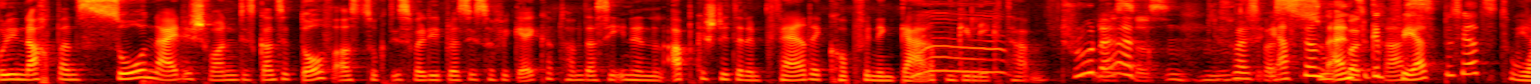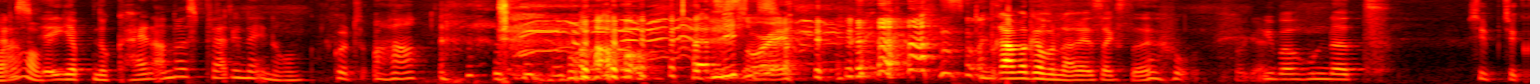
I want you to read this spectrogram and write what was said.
wo die Nachbarn so neidisch waren, das ganze Dorf auszuckt ist, weil die plötzlich so viel Geld gehabt haben, dass sie ihnen einen abgeschnittenen Pferdekopf in den Garten gelegt haben. True that. Jesus. Das war das war erste und einzige krass. Pferd bis jetzt. Wow. Ja, das, ich habe noch kein anderes Pferd in Erinnerung. Gut, aha. Sorry. Drama Carbonara, sagst du. Über 170,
